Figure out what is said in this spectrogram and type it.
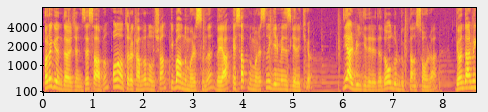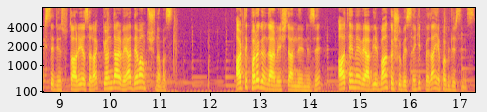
para göndereceğiniz hesabın 16 rakamdan oluşan IBAN numarasını veya hesap numarasını girmeniz gerekiyor. Diğer bilgileri de doldurduktan sonra göndermek istediğiniz tutarı yazarak gönder veya devam tuşuna basın. Artık para gönderme işlemlerinizi ATM veya bir banka şubesine gitmeden yapabilirsiniz.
